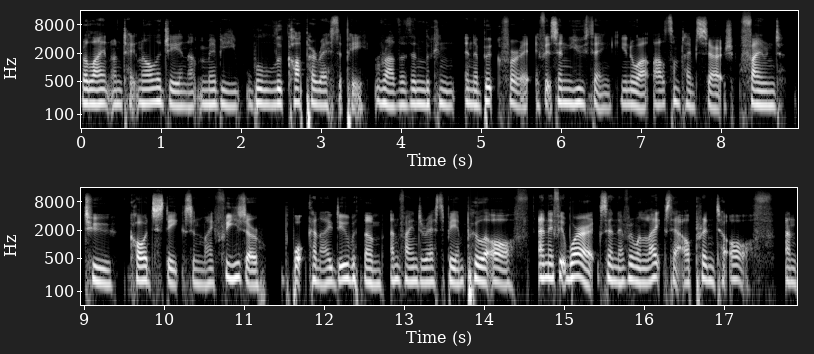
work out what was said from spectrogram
reliant on technology, and that maybe we'll look up a recipe rather than looking in a book for it. If it's a new thing, you know, I'll, I'll sometimes search found two cod steaks in my freezer what can I do with them and find a recipe and pull it off. And if it works and everyone likes it, I'll print it off and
